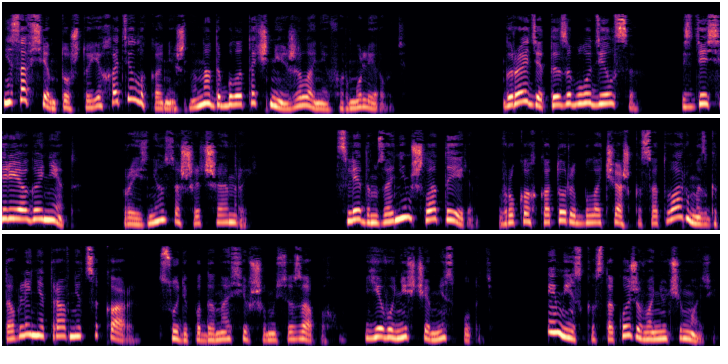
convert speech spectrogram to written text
Не совсем то, что я хотела, конечно, надо было точнее желание формулировать. «Грэди, ты заблудился. Здесь Риага нет», — произнес зашедший Анрей. Следом за ним шла Дерин, в руках которой была чашка с отваром изготовления травницы кары, судя по доносившемуся запаху. Его ни с чем не спутать. И миска с такой же вонючей мазью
